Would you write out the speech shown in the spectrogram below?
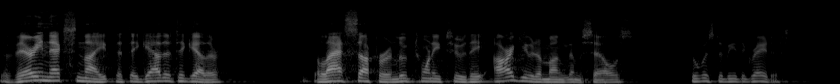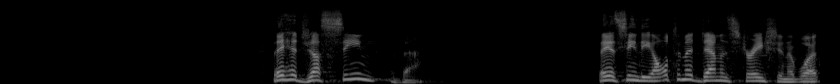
the very next night that they gathered together, the Last Supper in Luke 22, they argued among themselves who was to be the greatest. They had just seen that. They had seen the ultimate demonstration of what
